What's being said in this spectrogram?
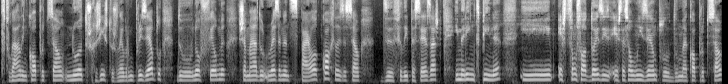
Portugal em coprodução noutros registros. Lembro-me, por exemplo, do novo filme chamado Resonant Spiral, co-realização de Filipa César e Marinho de Pina. E estes são só dois, este é só um exemplo de uma coprodução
